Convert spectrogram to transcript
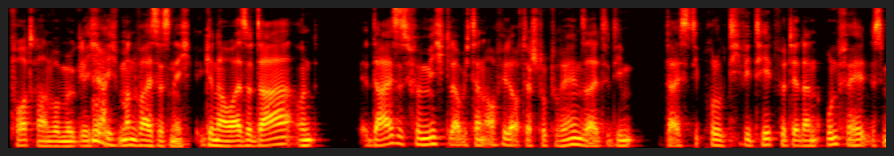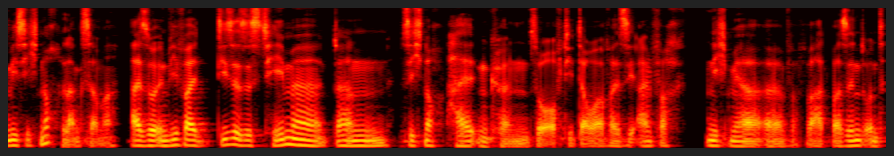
Fortran womöglich. Ja. Ich, man weiß es nicht. Genau, also da und da ist es für mich, glaube ich, dann auch wieder auf der strukturellen Seite, die, da ist die Produktivität wird ja dann unverhältnismäßig noch langsamer. Also inwieweit diese Systeme dann sich noch halten können, so auf die Dauer, weil sie einfach nicht mehr äh, wartbar sind und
